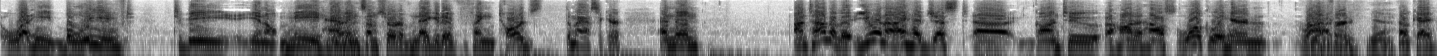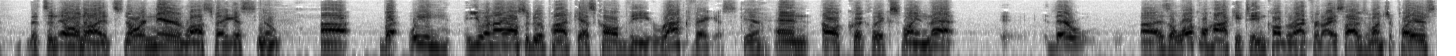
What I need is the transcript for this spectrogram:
what he believed to be, you know, me having Right. some sort of negative thing towards the massacre. And then, on top of it, you and I had just uh, gone to a haunted house locally here in Rockford. Rockford, yeah. Okay. That's in Illinois. It's nowhere near Las Vegas. Nope. Uh, but we, you and I also do a podcast called the Rock Vegas. Yeah. And I'll quickly explain that. There uh, is a local hockey team called the Rockford Ice Hogs. A bunch of players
